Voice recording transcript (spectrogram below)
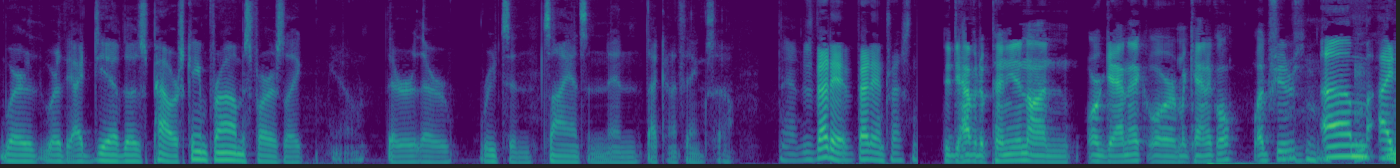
where where the idea of those powers came from as far as like you know their their roots in science and and that kind of thing so yeah, it was very very interesting. Did you have an opinion on organic or mechanical web shooters? um i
